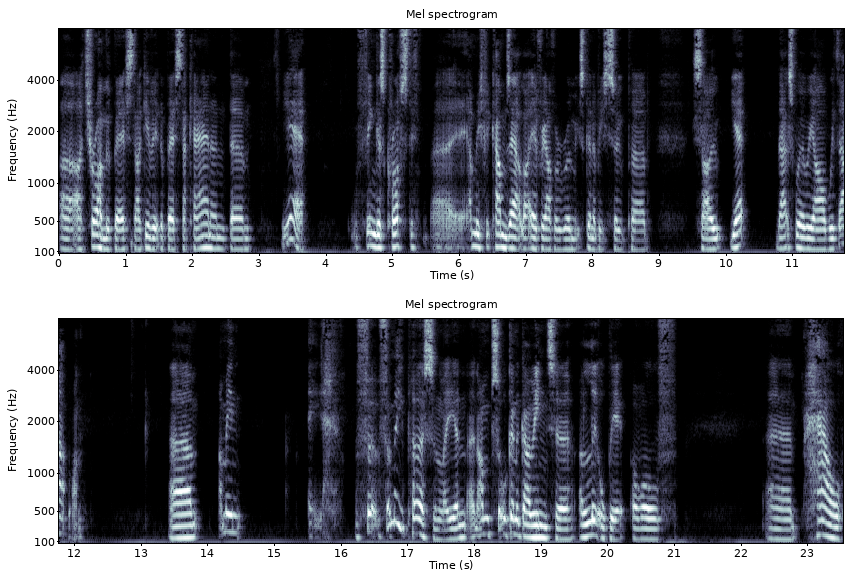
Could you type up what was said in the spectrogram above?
Uh, I try my best. I give it the best I can, and um, yeah, fingers crossed. Uh, I mean, if it comes out like every other room, it's going to be superb. So yeah, that's where we are with that one. Um, I mean, for for me personally, and, and I'm sort of going to go into a little bit of um, how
